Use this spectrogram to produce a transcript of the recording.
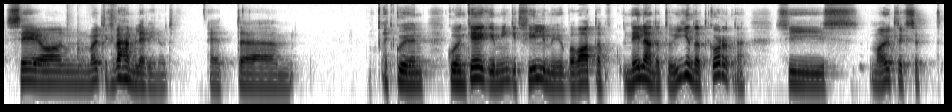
see on, ma ütleks vähem levinud, et äh, et kui on, kui on keegi mingit filmi juba vaatab neljandat või viiendat korda, siis ma ütleks, et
